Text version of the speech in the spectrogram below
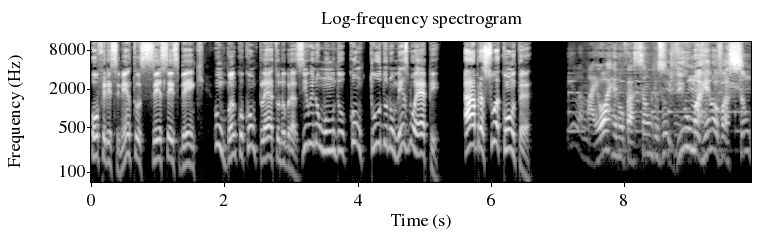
Oferecimento C6 Bank, um banco completo no Brasil e no mundo, com tudo no mesmo app. Abra sua conta. Pela maior renovação dos últimos viu uma renovação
